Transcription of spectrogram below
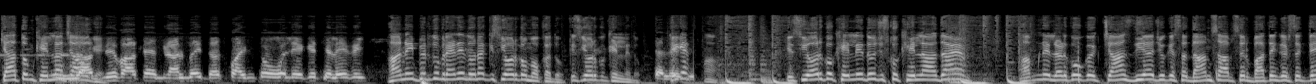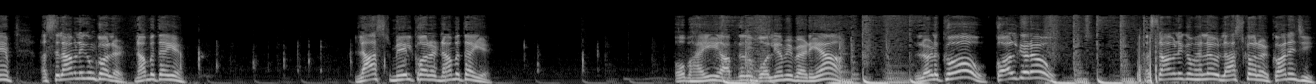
क्या तुम खेलना चाहोगे? बात है इमरान भाई दस पॉइंट तो वो लेके चले गई। हाँ नहीं फिर तुम रहने दो ना किसी और को मौका दो किसी और को खेलने दो ठीक है? हाँ। किसी और को खेलने दो जिसको खेलना आता है। हमने लड़कों को एक चांस दिया जो कि सद्दाम साहब सिर्फ़ बातें कर सकते हैं। अस्सलाम वालेकुम कॉलर नाम बताइए। लास्ट मेल कॉलर नाम बताइए। ओ भाई आपने तो वॉल्यूम ही बैठ गया लड़को कॉल करो। अस्सलाम वालेकुम हेलो लास्ट कॉलर कौन है जी?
